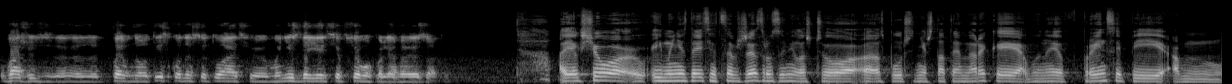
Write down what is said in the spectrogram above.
важель е, певного тиску на ситуацію. Мені здається, в цьому полягає задум. А якщо і мені здається, це вже зрозуміло, що е, Сполучені Штати Америки вони в принципі ем,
